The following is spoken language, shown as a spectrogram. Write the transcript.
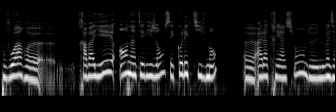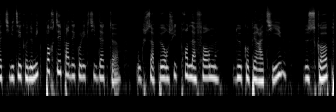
pouvoir travailler en intelligence et collectivement euh, à la création de nouvelles activités économiques portées par des collectifs d'acteurs. Donc ça peut ensuite prendre la forme de coopératives, de SCOP,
